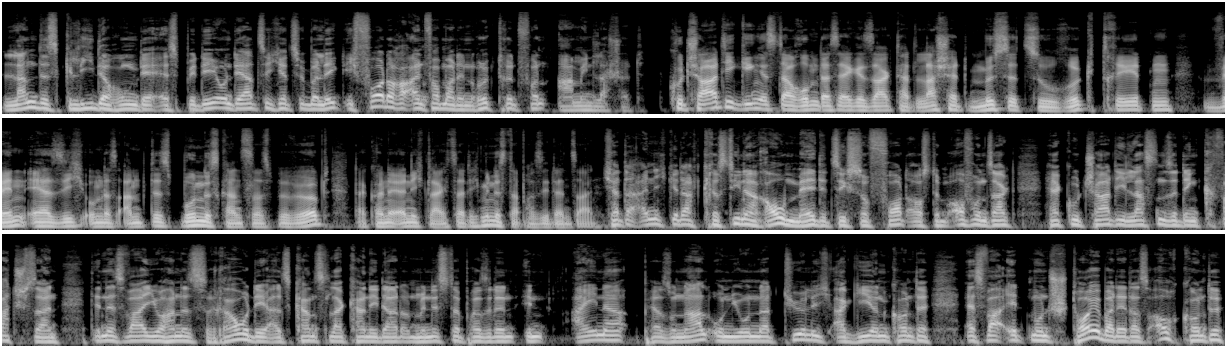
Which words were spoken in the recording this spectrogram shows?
Landesgliederung der SPD und der hat sich jetzt überlegt, ich fordere einfach mal den Rücktritt von Armin Laschet. Kutschaty ging es darum, dass er gesagt hat, Laschet müsse zurücktreten, wenn er sich um das Amt des Bundeskanzlers bewirbt. Da könne er nicht gleichzeitig Ministerpräsident sein. Ich hatte eigentlich gedacht, Christina Rau meldet sich sofort aus dem Off und sagt, Herr Kutschaty, lassen Sie den Quatsch sein, denn es war Johannes Rau, der als Kanzlerkandidat und Ministerpräsident in einer Personalunion natürlich agieren konnte. Es war Edmund Stoiber, der das auch konnte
